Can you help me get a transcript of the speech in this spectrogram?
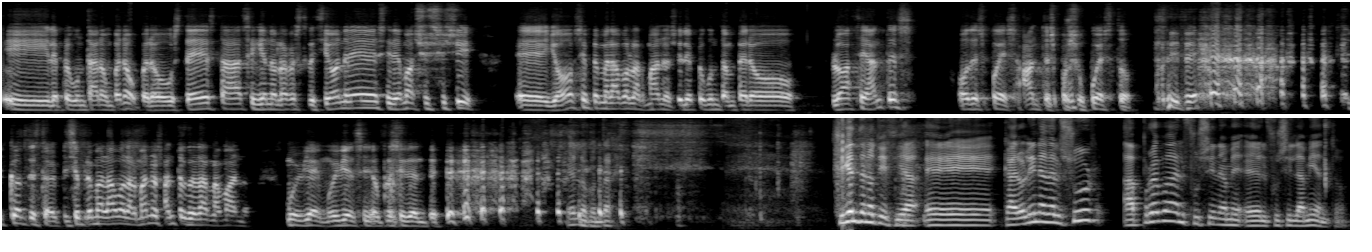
y le preguntaron, bueno, pero usted está siguiendo las restricciones y demás. Sí, sí, sí. Eh, yo siempre me lavo las manos y le preguntan, pero ¿lo hace antes o después? Antes, por supuesto. Dice, contestó, siempre me lavo las manos antes de dar la mano. Muy bien, muy bien, señor presidente. Él lo contagia. Siguiente noticia. Eh, Carolina del Sur aprueba el, el fusilamiento.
